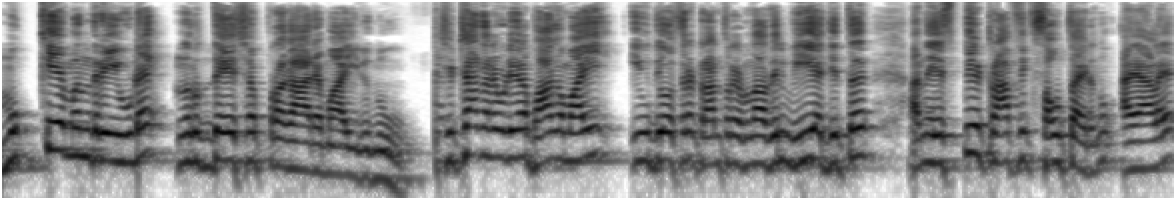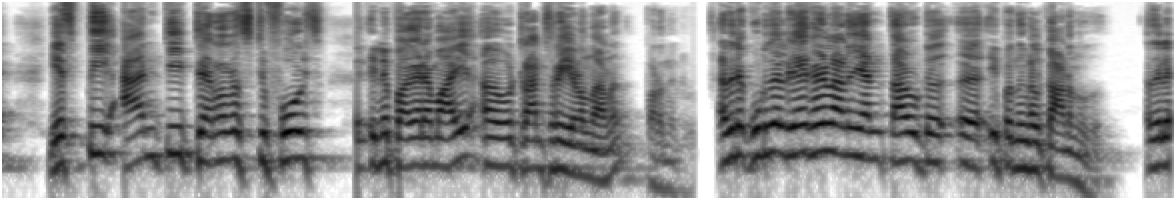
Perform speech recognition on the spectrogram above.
മുഖ്യമന്ത്രിയുടെ നിർദ്ദേശപ്രകാരമായിരുന്നു. ശിക്ഷാ നടപടിയുടെ ഭാഗമായി ഈ ഉദ്യോഗസ്ഥരെ ട്രാൻസ്ഫർ ചെയ്യണം. അതിൽ വി അജിത്ത് അന്ന് എസ് ട്രാഫിക് സൗത്ത് ആയിരുന്നു. അയാളെ എസ് ആന്റി ടെററിസ്റ്റ് ഫോഴ്സ് ന് പകരമായി ട്രാൻസ്ഫർ ചെയ്യണമെന്നാണ് പറഞ്ഞിട്ടുള്ളത്. അതിന്റെ കൂടുതൽ രേഖകളാണ് ഞാൻ താഴോട്ട് ഇപ്പം നിങ്ങൾ കാണുന്നത്. അതിൽ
